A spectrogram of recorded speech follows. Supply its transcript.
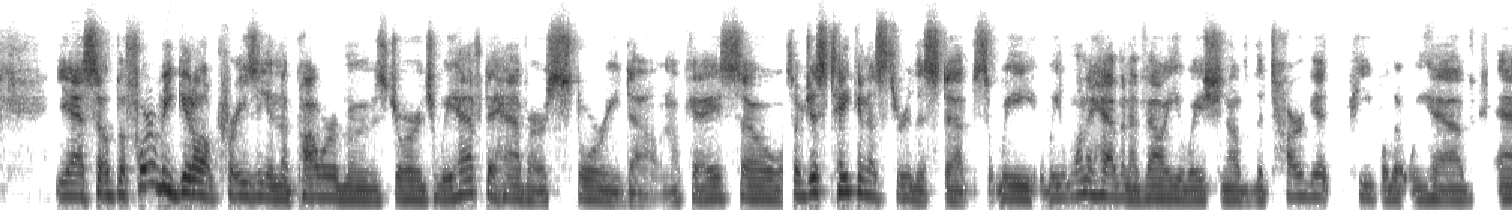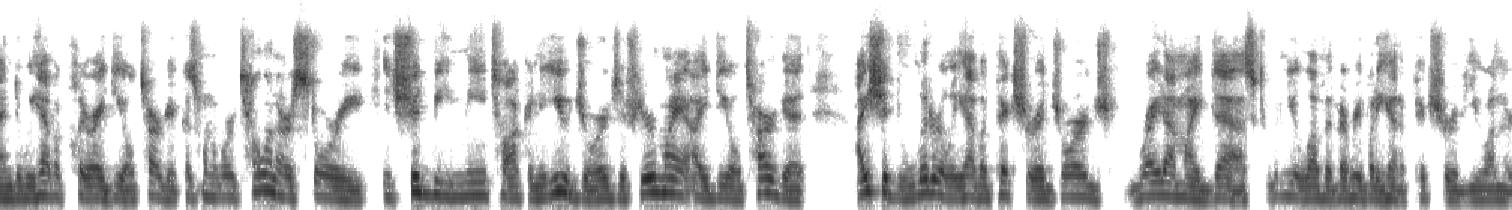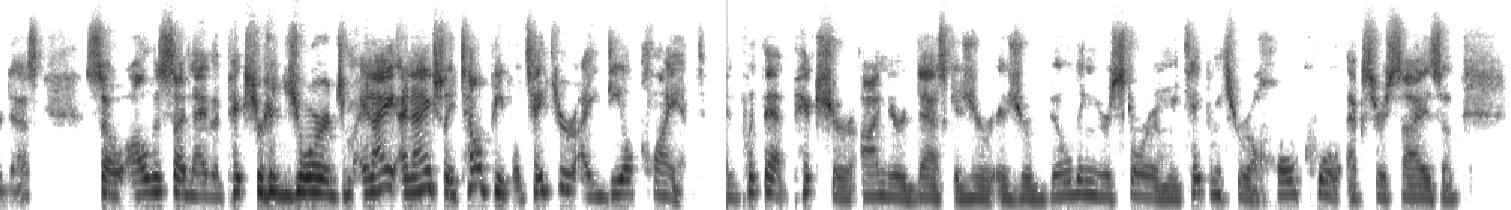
yeah, so before we get all crazy in the power moves, George, we have to have our story down, okay? So so just taking us through the steps, we we want to have an evaluation of the target people that we have and do we have a clear ideal target because when we're telling our story, it should be me talking to you, George. If you're my ideal target, I should literally have a picture of George right on my desk. Wouldn't you love if everybody had a picture of you on their desk? So all of a sudden I have a picture of George and I and I actually tell people take your ideal client and put that picture on your desk as you're as you're building your story and we take them through a whole cool exercise of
